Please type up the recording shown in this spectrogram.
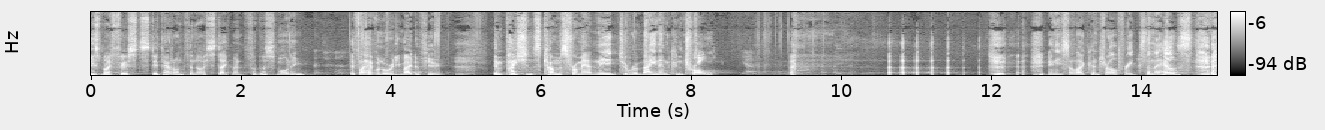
Here's my first step out on thin ice statement for this morning if I haven't already made a few. Impatience comes from our need to remain in control. Yep. Any fellow control freaks in the house?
